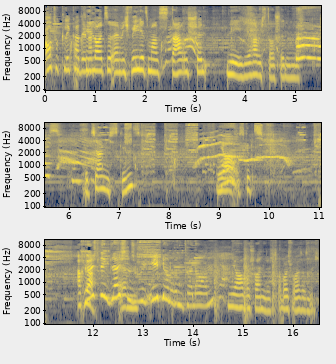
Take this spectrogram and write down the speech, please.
Autoklicker, Okay, der Leute, ähm, ich wähle jetzt mal Star Shell. Nee, hier habe ich Star Shell nicht. Was? Gibt's ja eigentlich Skins? Ja, es gibt's. Ach ja, Kann ich den gleichen ähm, wie Edion runterladen? ja, wahrscheinlich, aber ich weiß es nicht.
